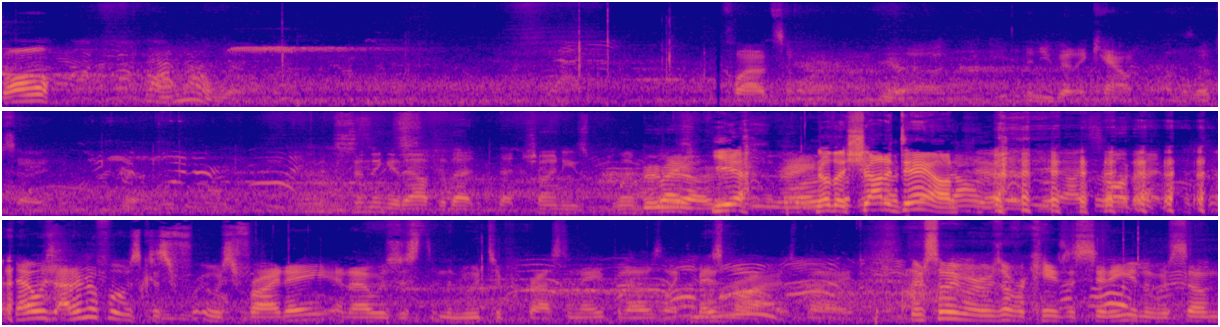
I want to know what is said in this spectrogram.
Ball. Oh, no way. Cloud somewhere. Yeah. Uh, then you've got an account on the website. And Sending it out to that, that Chinese blimp. Right. Yeah. No, they shot it down. yeah, I saw that. That was I don't know if it was because it was Friday and I was just in the mood to procrastinate, but I was like mesmerized by. There's something where it was over Kansas City and there was some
